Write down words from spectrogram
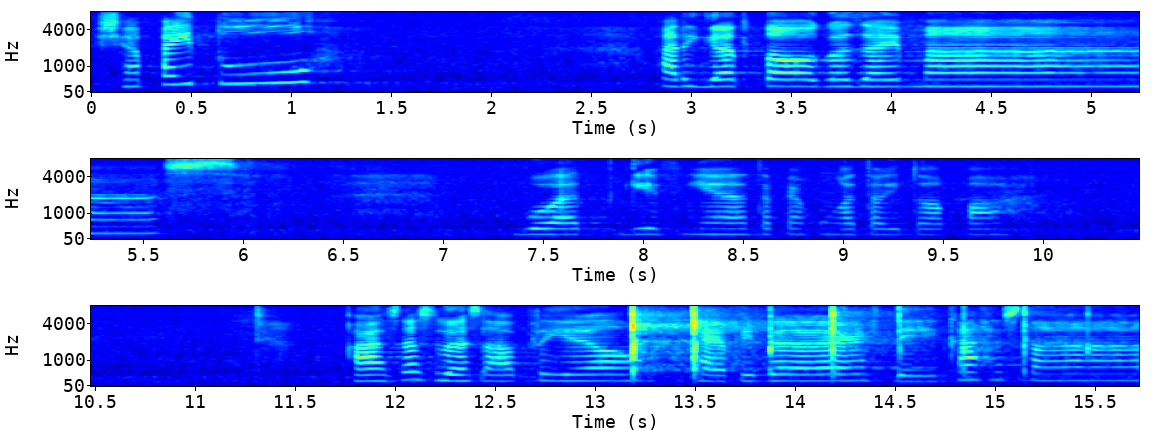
siapa itu arigato gozaimasu. Buat giftnya tapi aku nggak tahu itu apa. Kak Hasna 11 April. Happy birthday Kak Hasna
